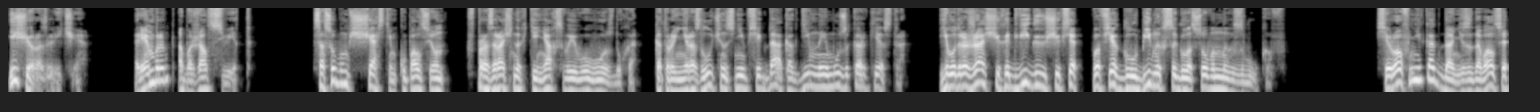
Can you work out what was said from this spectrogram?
Еще различие. Рембрандт обожал свет. С особым счастьем купался он в прозрачных тенях своего воздуха, который неразлучен с ним всегда, как дивная музыка оркестра, его дрожащих и двигающихся во всех глубинах согласованных звуков. Серов никогда не задавался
